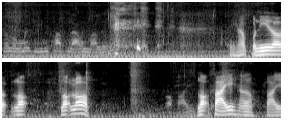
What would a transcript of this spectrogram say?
ถ้าลงไม่ดีนี่ภาพกีฬามันมันเลยนี่ครับ วันนี้เราเลาะเลาะรอบ รอไฟเลาะไซส์อ้าวไซส์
